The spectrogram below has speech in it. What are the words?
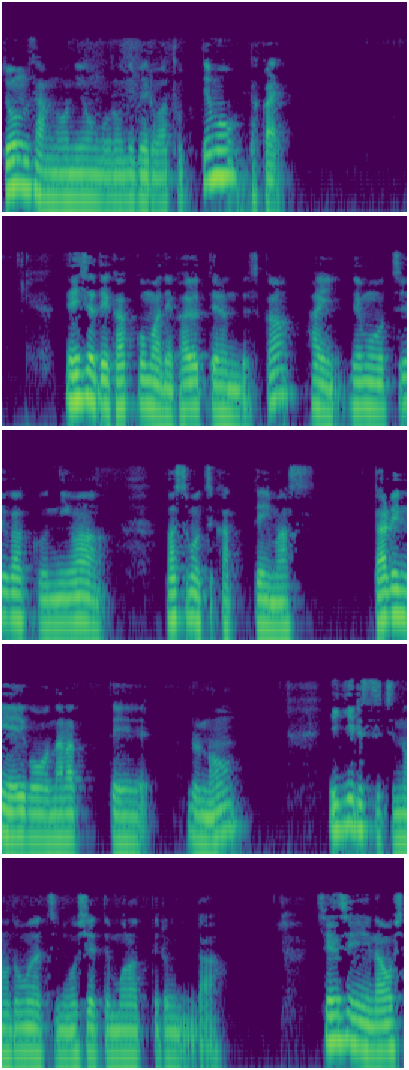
ジョンさんの日本語のレベルはとっても高い。電車で学校まで通ってるんですか？はい。でも中学にはバスも使っています。誰に英語を習ってるの？イギリス人の友達に教えてもらってるんだ。先生に直し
